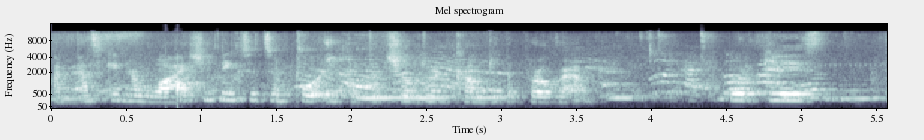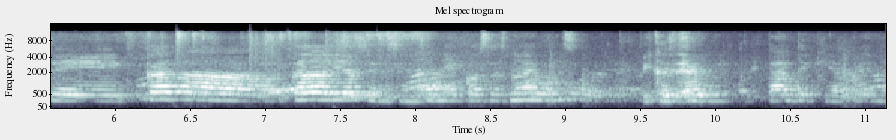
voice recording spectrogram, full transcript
I'm asking her why she thinks it's important that the children come to the program. Porque este, cada, cada día se les enseña cosas nuevas. Because es every, importante que aprendan.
